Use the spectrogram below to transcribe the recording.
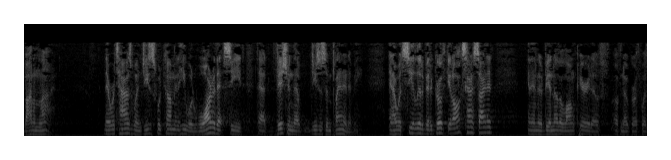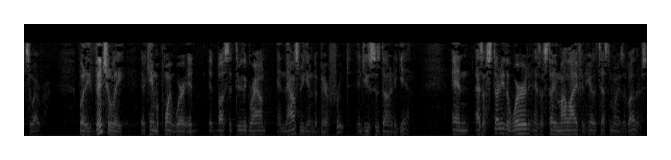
Bottom line. There were times when Jesus would come and he would water that seed, that vision that Jesus implanted in me and I would see a little bit of growth, get all kind of excited, and then there'd be another long period of, of no growth whatsoever. But eventually, there came a point where it, it busted through the ground, and now it's beginning to bear fruit. And Jesus has done it again. And as I study the Word, as I study my life and hear the testimonies of others,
